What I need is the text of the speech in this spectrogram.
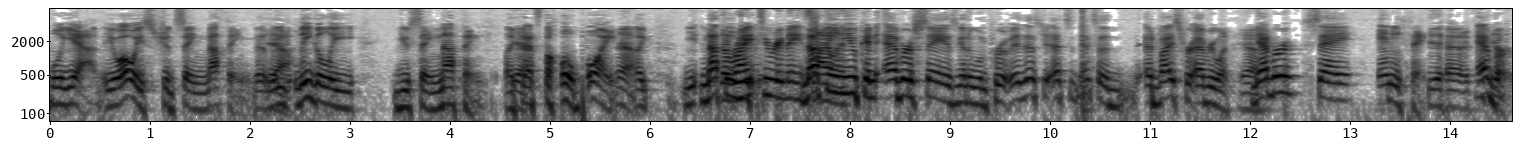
Well, yeah, you always should say nothing. Yeah. le- legally, you say nothing. Like Yeah. that's the whole point. Yeah. Like nothing. The right you- to remain Nothing silent. you can ever say is going to improve. That's that's that's a advice for everyone. Yeah. Never say anything. you Ever.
